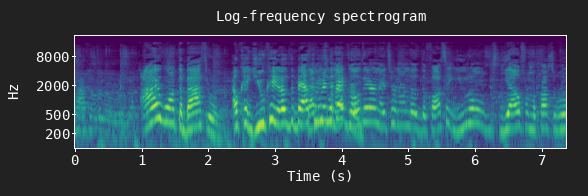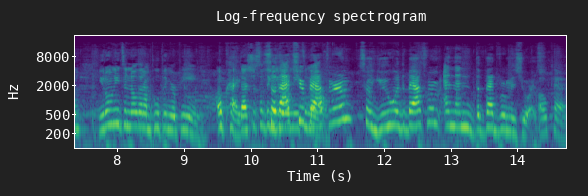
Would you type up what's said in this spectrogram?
half a living room. I want the bathroom. Okay, you can go to the That bathroom means and the when I go there and I turn on the, the faucet, you don't yell from across the room. You don't need to know that I'm pooping or peeing. Okay, That's just something So you don't that's need your to know. bathroom. So you are the bathroom, and then the bedroom is yours. Okay.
